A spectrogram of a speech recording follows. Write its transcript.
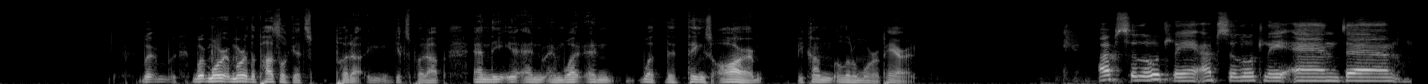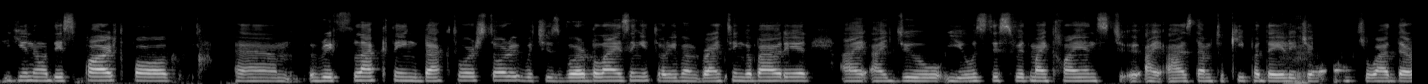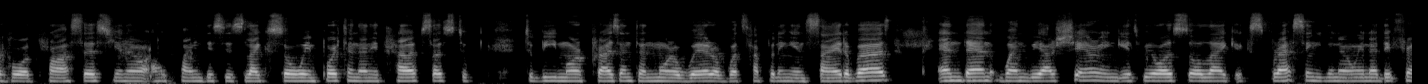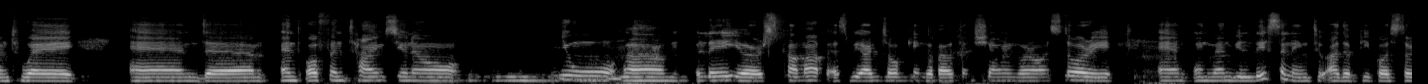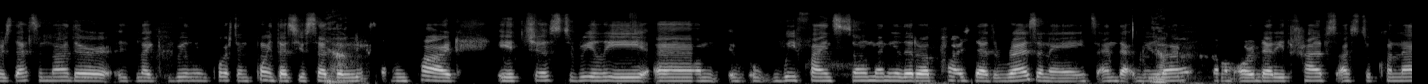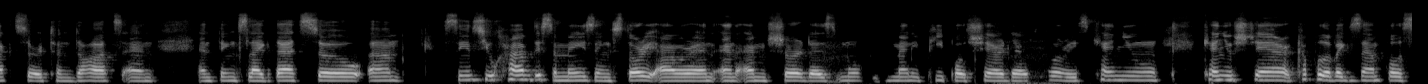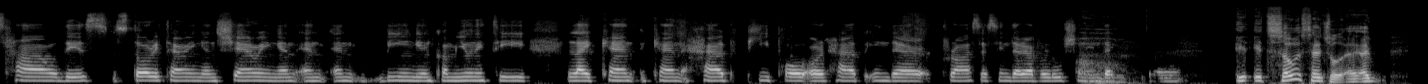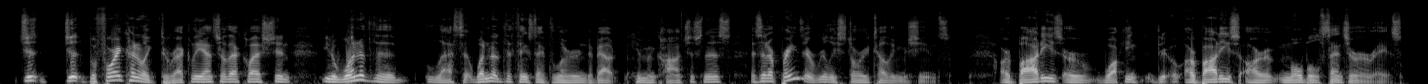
more more more of the puzzle gets put up gets put up. And the and and what and what the things are become a little more apparent. Absolutely absolutely. And um, you know this part of um, reflecting back to our story, which is verbalizing it or even writing about it. I, I do use this with my clients. To, I ask them to keep a daily journal throughout their whole process. You know, I find this is like so important and it helps us to to be more present and more aware of what's happening inside of us and then when we are sharing it we also like expressing you know in a different way and um, and oftentimes you know new um, layers come up as we are talking about and sharing our own story and and when we're listening to other people's stories that's another like really important point as you said yeah. the listening part it just really um, we find so many little parts that resonate and that we yeah. learn from or that it helps us to connect certain dots and and things like that so um, since you have this amazing story hour and and i'm sure there's more, many people share their stories can you can you share a couple of examples how this storytelling and sharing and and and being in community like can can help people or help in their process in their evolution oh, in their oh. it, it's so essential. I, I just just before i kind of like directly answer that question you know one of the lesson one of the things I've learned about human consciousness is that our brains are really storytelling machines. Our bodies are walking our bodies are mobile sensor arrays.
